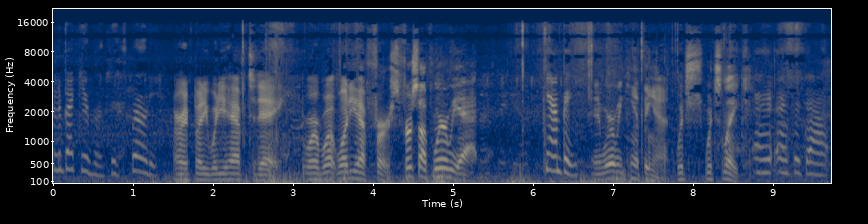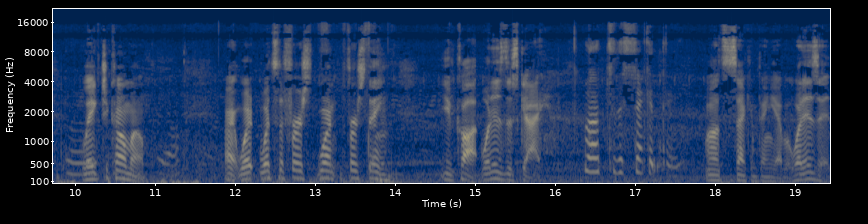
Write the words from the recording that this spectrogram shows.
Welcome to Backyard Bugs. It's Brody. All right, buddy, what do you have today? Or what, what do you have first? First off, where are we at? Camping. And where are we camping at? Which which lake? I, I forgot. Lake Jacomo. Yeah. All right, what what's the first one first thing you've caught? What is this guy? Well, to the second thing. Well, it's the second thing, yeah, but what is it?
